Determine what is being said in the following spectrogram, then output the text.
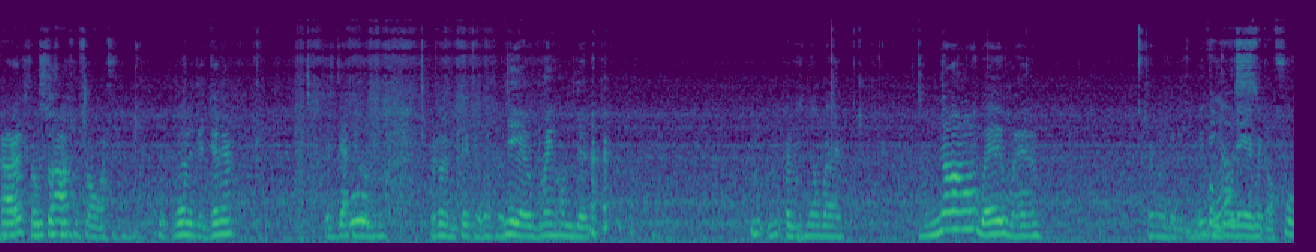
Guys, so the we supposed sausage off. Going to get dinner. It's definitely gonna be. We're gonna be cooking. Yeah, bring home dinner. Mm-mm. Cause there's no way, no way, way. We're gonna be able We're gonna go there and make a full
